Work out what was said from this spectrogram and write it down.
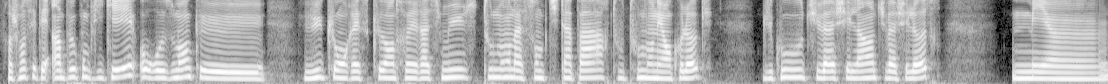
Franchement, c'était un peu compliqué. Heureusement que, vu qu'on reste que entre Erasmus, tout le monde a son petit appart, ou tout le monde est en coloc. Du coup, tu vas chez l'un, tu vas chez l'autre. Mais euh,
